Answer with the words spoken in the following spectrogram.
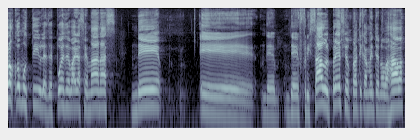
los combustibles después de varias semanas de, eh, de, frisado el precio, prácticamente no bajaba,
